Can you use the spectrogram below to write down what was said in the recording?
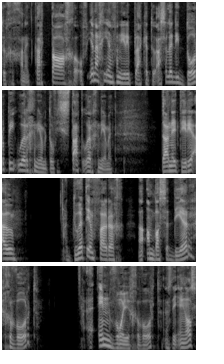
toe gegaan het, Kartage of enige een van hierdie plekke toe, as hulle die dorpie oorgeneem het of die stad oorgeneem het, dan het hierdie ou dood eenvoudig 'n ambassadeur geword 'n envoy geword is die Engels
